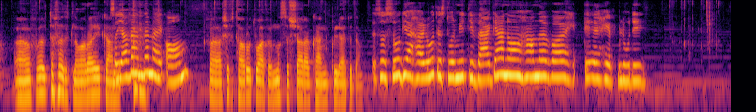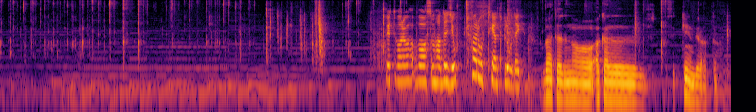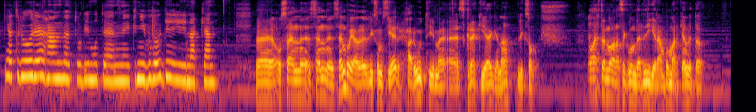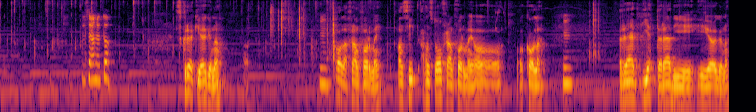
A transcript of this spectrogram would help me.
Så jag vände mig om فشفت هاروت واقف بنص الشارع وكان كلياته دم så såg jag Harut stå mitt i vägen och han eh, var he- eh, helt blodig. Vet du vad det var vad som hade gjort Harut helt blodig? بعتقد انه اكل سكين برقبته Jag tror eh, han tog emot en knivhugg i nacken. Eh, och sen, sen, sen börjar liksom ser Harut med skräck i ögonen. Liksom. Och efter några sekunder ligger han på marken vet du. Hur ser han ut då? Skräck i ögonen. Mm. Kolla framför mig. Han, sit, han står framför mig och, och kollar. Mm. Rädd, jätterädd i, i ögonen.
